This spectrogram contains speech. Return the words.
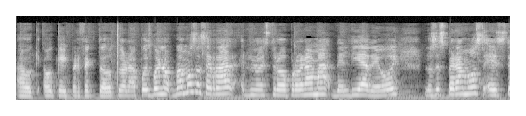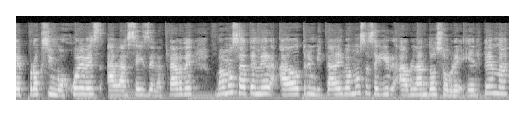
Ah, ok, perfecto, doctora. Pues bueno, vamos a cerrar nuestro programa del día de hoy. Los esperamos este próximo jueves a las 6 de la tarde. Vamos a tener a otra invitada y vamos a seguir hablando sobre el tema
